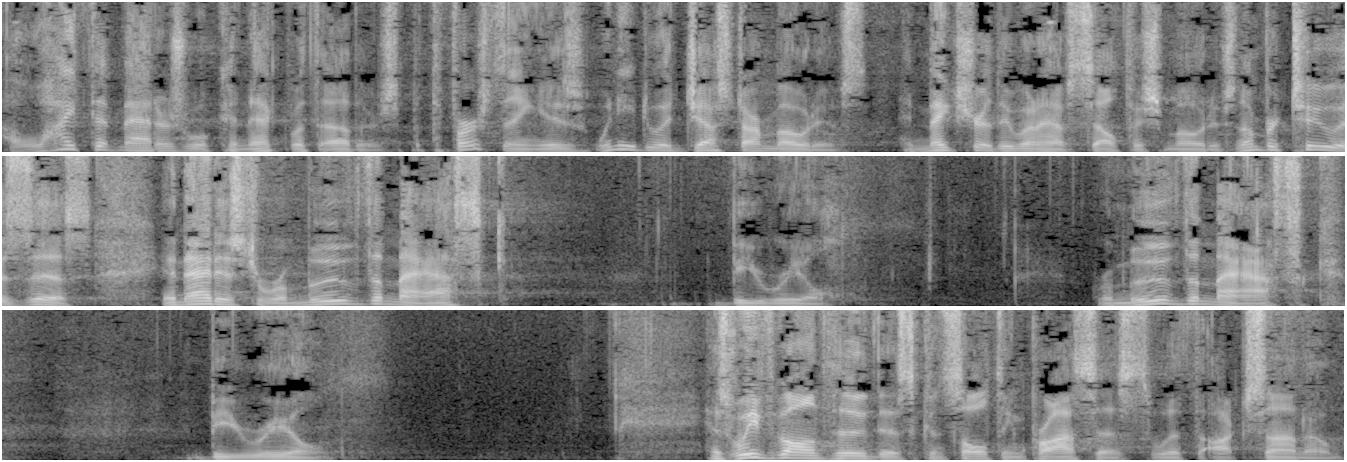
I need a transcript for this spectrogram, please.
A life that matters will connect with others. But the first thing is we need to adjust our motives and make sure that we don't have selfish motives. Number two is this, and that is to remove the mask, be real. Remove the mask, be real. As we've gone through this consulting process with Auxano,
